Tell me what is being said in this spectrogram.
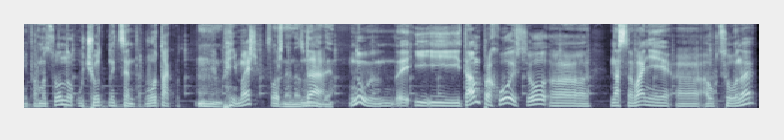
Информационно-учетный центр. Вот так вот. Угу. Понимаешь? Сложное название, да. да. Ну, и, и, и там проходит все э, на основании э, аукциона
